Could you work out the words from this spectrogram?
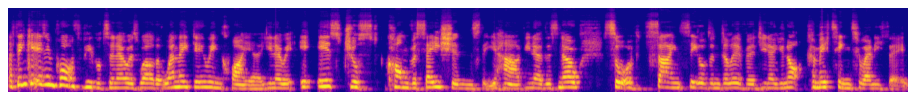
I think it is important for people to know as well that when they do inquire, you know, it, it is just conversations that you have. You know, there's no sort of signed, sealed, and delivered. You know, you're not committing to anything.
